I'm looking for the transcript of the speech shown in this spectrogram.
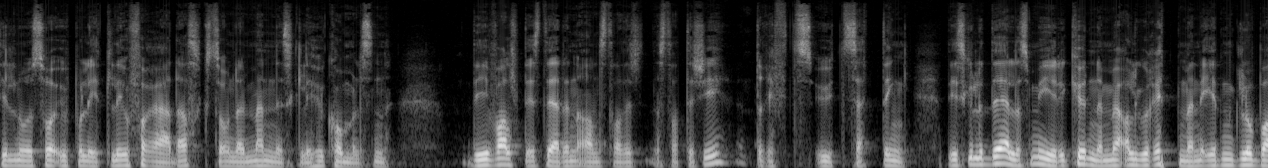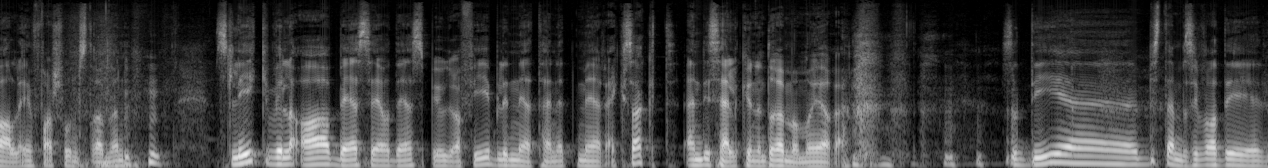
til noe så upålitelig og forrædersk som den menneskelige hukommelsen. De valgte i stedet en annen strategi, driftsutsetting. De skulle dele så mye de kunne med algoritmene i den globale informasjonsstrømmen. Slik ville A, B, C og Ds biografi bli nedtegnet mer eksakt enn de selv kunne drømme om å gjøre. Så de eh, bestemmer seg for at de,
